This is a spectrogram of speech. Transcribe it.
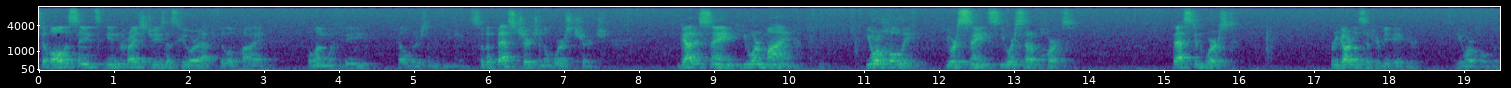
to all the saints in Christ Jesus who are at Philippi, along with the elders and the deacons. So, the best church and the worst church. God is saying, You are mine. You are holy. You are saints. You are set apart. Best and worst. Regardless of your behavior, you are holy.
